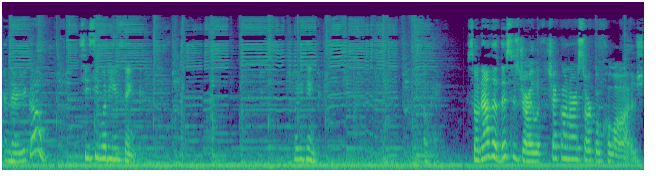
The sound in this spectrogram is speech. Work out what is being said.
And there you go. Cece, what do you think? What do you think? Okay. So now that this is dry, let's check on our circle collage.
